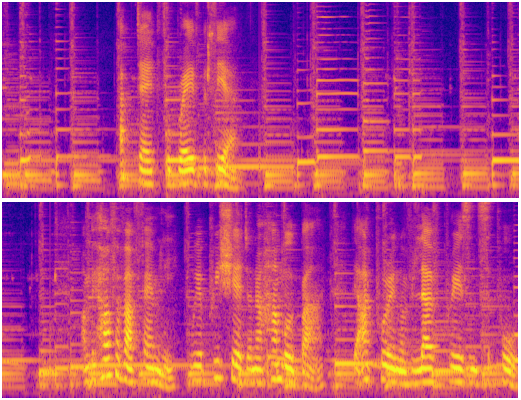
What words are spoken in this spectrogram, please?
Update for Brave Bethia. On behalf of our family, we appreciate and are humbled by the outpouring of love, prayers, and support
